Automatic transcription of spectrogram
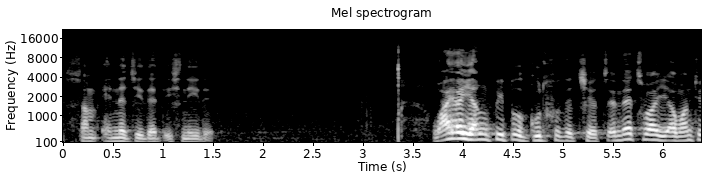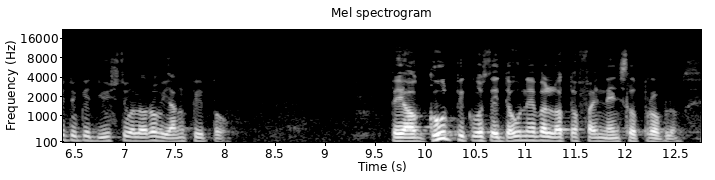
some energy that is needed. Why are young people good for the church? And that's why I want you to get used to a lot of young people. They are good because they don't have a lot of financial problems.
